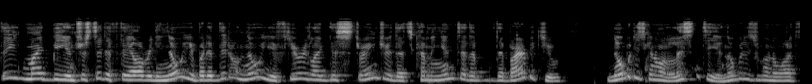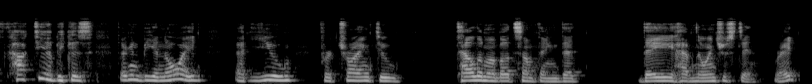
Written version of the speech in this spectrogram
they might be interested if they already know you but if they don't know you if you're like this stranger that's coming into the, the barbecue nobody's going to want to listen to you. Nobody's going to want to talk to you because they're going to be annoyed at you for trying to tell them about something that they have no interest in right?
